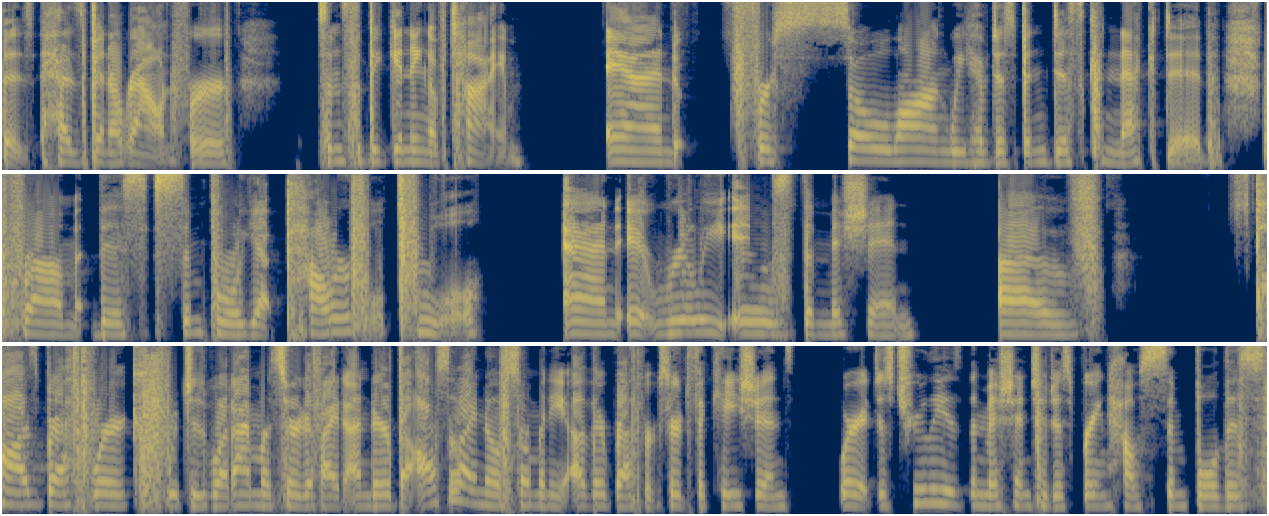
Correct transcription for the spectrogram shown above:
that has been around for since the beginning of time, and for so long we have just been disconnected from this simple yet powerful tool. And it really is the mission of pause breath work, which is what I'm certified under, but also I know so many other breathwork certifications where it just truly is the mission to just bring how simple this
